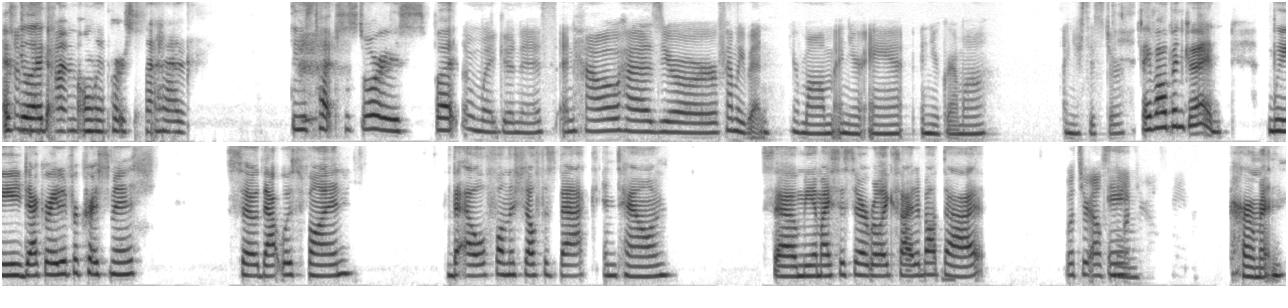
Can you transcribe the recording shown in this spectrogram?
I feel like I'm the only person that has these types of stories. But oh my goodness. And how has your family been? Your mom and your aunt and your grandma and your sister? They've all been good. We decorated for Christmas. So that was fun. The elf on the shelf is back in town. So me and my sister are really excited about that. What's your elf's and name? Herman.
